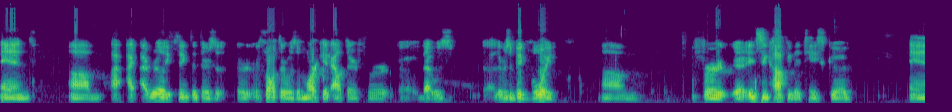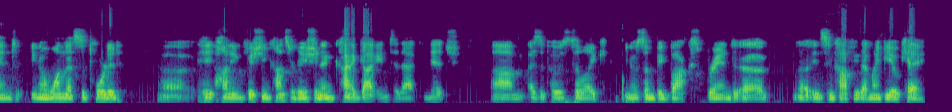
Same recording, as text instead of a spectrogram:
and um, I, I- really think that there's a or, or thought there was a market out there for uh, that was uh, there was a big void um, for uh, instant coffee that tastes good and you know one that supported uh, hunting, fishing, conservation, and kind of got into that niche um, as opposed to like you know some big box brand uh, uh, instant coffee that might be okay.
